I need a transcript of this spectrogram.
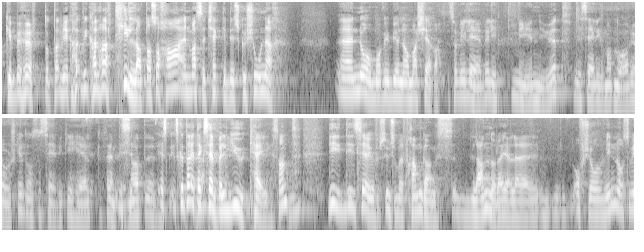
ikke behøvd å ta, vi kan, vi kan ha tillatt oss å ha en masse kjekke diskusjoner. Eh, nå må vi begynne å marsjere. Så vi lever litt mye i nuet. Vi ser liksom at nå har vi overskudd, og så ser vi ikke helt fremtiden. Jeg, skal, jeg skal ta et eksempel. UK. sant? De, de ser jo ut som et framgangsland når det gjelder offshore vind osv.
